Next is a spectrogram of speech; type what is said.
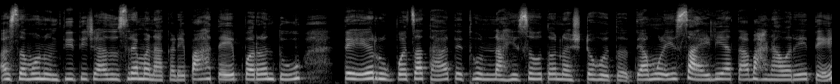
असं म्हणून ती तिच्या दुसऱ्या मनाकडे पाहते परंतु ते रूपच आता तेथून नाहीसं होतं नष्ट होतं. त्यामुळे सायली आता भानावर येते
